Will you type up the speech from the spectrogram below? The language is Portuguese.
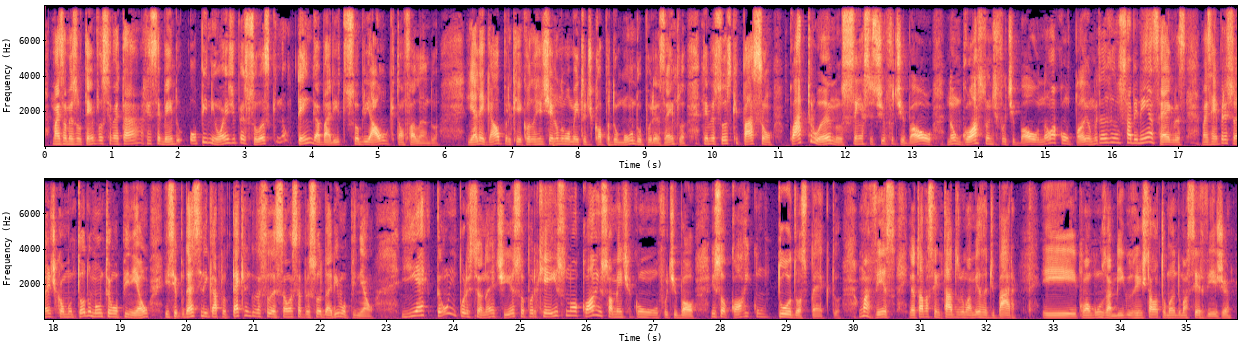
mas ao mesmo tempo você vai estar recebendo opiniões de pessoas que não têm gabarito sobre algo que estão falando. E é legal porque quando a gente chega no momento de Copa do Mundo, por exemplo, tem pessoas que passam quatro anos sem assistir futebol, não gostam de futebol não acompanham, muitas vezes não sabem nem as regras, mas é impressionante como todo mundo tem uma opinião e se pudesse ligar para o técnico da seleção, essa pessoa daria uma opinião. E é tão impressionante isso porque isso não ocorre somente com o futebol, isso ocorre com todo aspecto. Uma vez eu estava sentado numa mesa de bar e com alguns amigos, a gente estava tomando uma cerveja.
